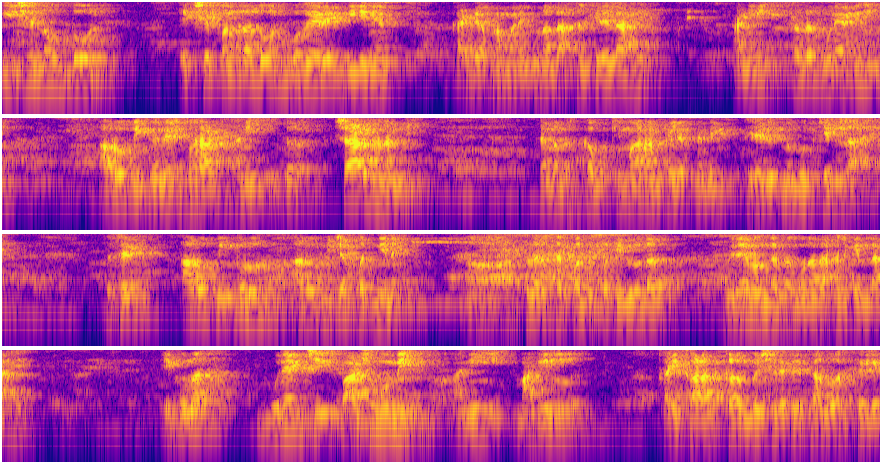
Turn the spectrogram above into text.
तीनशे नऊ दोन एकशे पंधरा दोन वगैरे बी एन एस कायद्याप्रमाणे गुन्हा दाखल केलेला आहे. आणि सदर गुन्ह्यातील आरोपी गणेश भराड आणि इतर चार जणांनी त्यांना धक्काबुक्की मारहाण केल्यास त्यांनी फिर्यादीत नमूद केलेलं आहे. तसेच आरोपींकडून आरोपीच्या पत्नीने सदर सरपंच पतीविरोधात विनयभंगाचा गुन्हा दाखल केलेला आहे. एकूणच गुन्ह्यांची पार्श्वभूमी आणि मागील काही काळात कळंबेश्वर येथे चालू असलेले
